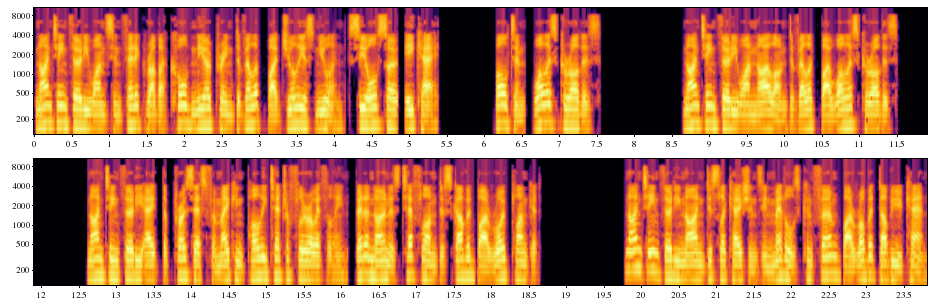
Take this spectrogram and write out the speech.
1931 Synthetic rubber called neoprene developed by Julius Nieuwland see also, E.K. Bolton, Wallace Carothers 1931 Nylon developed by Wallace Carothers 1938 The process for making polytetrafluoroethylene, better known as Teflon discovered by Roy Plunkett. 1939 Dislocations in metals confirmed by Robert W. Cahn.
